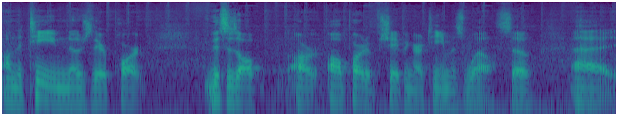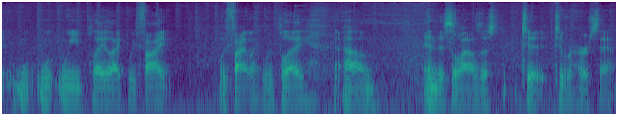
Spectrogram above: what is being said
on the team knows their part. This is all, our, all part of shaping our team as well. So uh, we play like we fight, we fight like we play, um, and this allows us to, to rehearse that.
